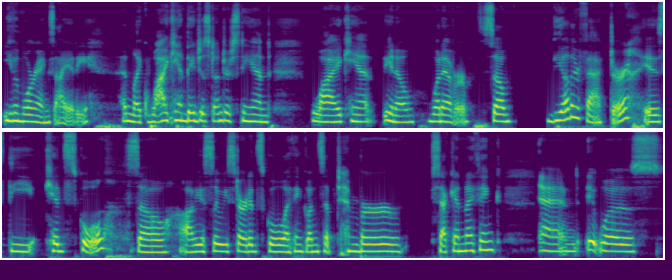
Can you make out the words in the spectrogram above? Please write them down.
even more anxiety. And like, why can't they just understand? Why can't, you know, whatever. So the other factor is the kids' school. So obviously, we started school, I think, on September 2nd, I think. And it was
